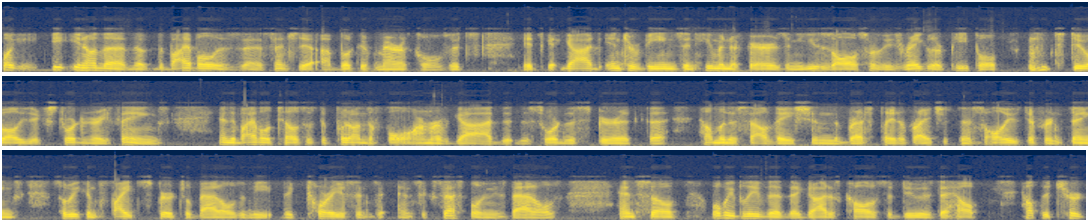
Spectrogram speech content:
Well, you know, the, the, the Bible is essentially a book of miracles. It's, it's God intervenes in human affairs and he uses all sort of these regular people to do all these extraordinary things. And the Bible tells us to put on the full armor of God, the, the sword of the Spirit, the helmet of salvation, the breastplate of righteousness, all these different things so we can fight spiritual battles and be victorious and, and successful in these battles. And so what we believe that, that God has called us to do is to help help the church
